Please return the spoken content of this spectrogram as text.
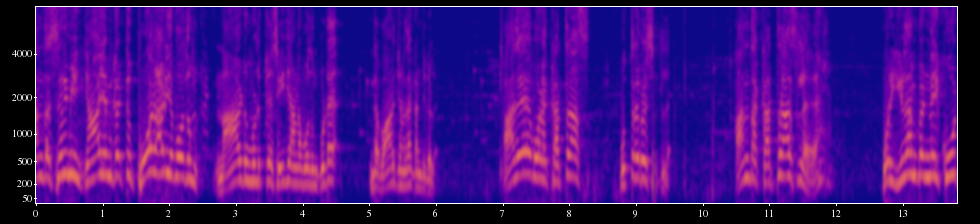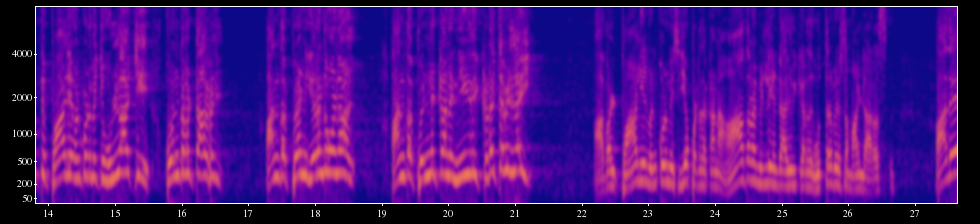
அந்த சிறுமி நியாயம் கட்டு போராடிய போதும் நாடு முழுக்க செய்தியான போதும் கூட இந்த பாரதிய ஜனதா கண்டுக்கல. அதே போல கத்ராஸ் உத்தரப்பிரதேசத்தில் அந்த கத்ராஸில் ஒரு இளம்பெண்ணை கூட்டு பாலியல் வன்கொடுமைக்கு உள்ளாக்கி கொன்று விட்டார்கள். அந்த பெண் இறந்து போனால் அந்த பெண்ணுக்கான நீதி கிடைக்கவில்லை. அவள் பாலியல் வன்கொடுமை செய்யப்பட்டதற்கான ஆதாரம் இல்லை என்று அறிவிக்கிறது உத்தரப்பிரதேச மாநில அரசு. அதே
